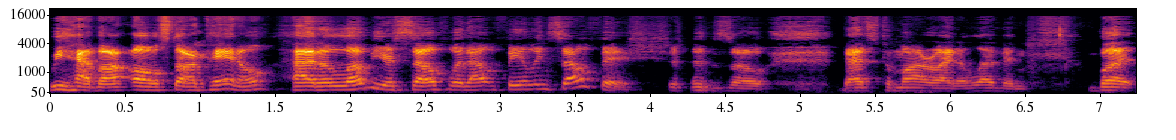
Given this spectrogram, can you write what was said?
we have our all star panel: How to Love Yourself Without Feeling Selfish. so that's tomorrow at eleven. But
